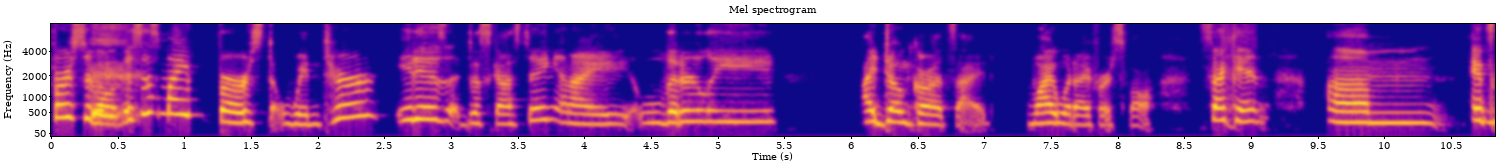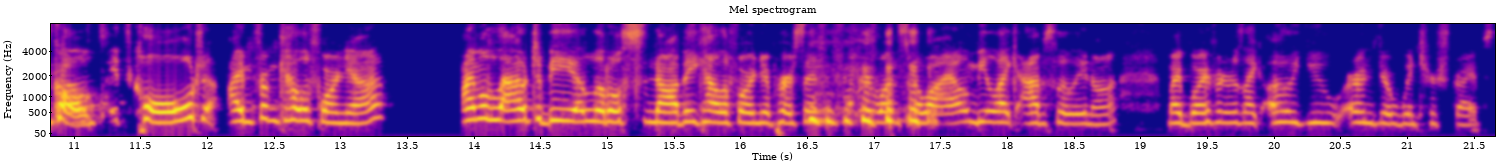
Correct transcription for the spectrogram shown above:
First of all, this is my first winter. It is disgusting and I literally I don't go outside. Why would I first of all? Second, um It's well, cold. it's cold. I'm from California. I'm allowed to be a little snobby California person every once in a while and be like, absolutely not. My boyfriend was like, oh, you earned your winter stripes.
